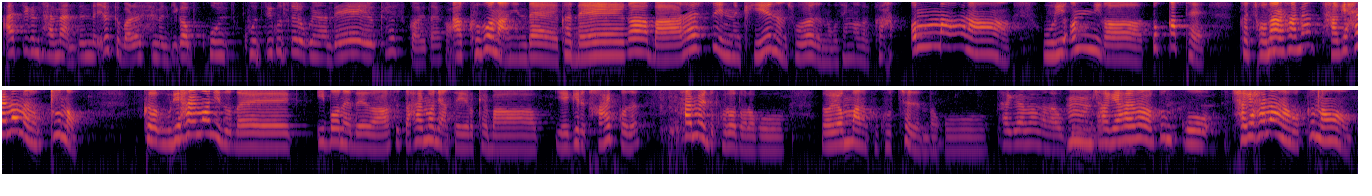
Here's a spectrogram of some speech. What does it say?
아직은 자면 안 된다 이렇게 말했으면 네가 고 고지고대로 그냥 네 이렇게 했을 거 아니다 이거. 아 그건 아닌데 그 내가 말할 수 있는 기회는 줘야 된다고 생각을. 그 하- 엄마랑 우리 언니가 똑같아. 그 전화를 하면 자기 할 말만 끊어. 그 우리 할머니도 내 이번에 내가 나왔을 때 할머니한테 이렇게 막 얘기를 다 했거든. 할머니도 그러더라고. 너희 엄마는 그거 고쳐야 된다고. 자기 할 말만 하고. 음, 거. 자기 할 말만 끊고 자기 할 말만 하고 끊어.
